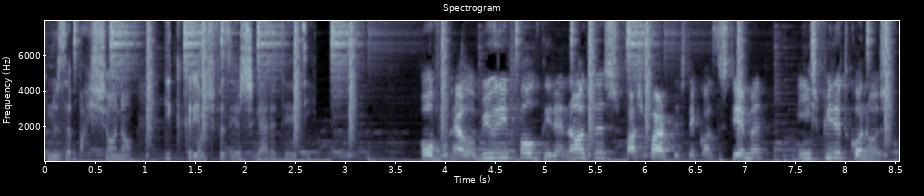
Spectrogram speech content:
que nos apaixonam e que queremos fazer chegar até a ti. Ouve o Hello Beautiful, tira notas, faz parte deste ecossistema e inspira-te connosco,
